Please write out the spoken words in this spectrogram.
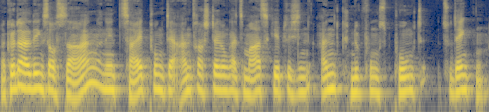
Man könnte allerdings auch sagen, an den Zeitpunkt der Antragstellung als maßgeblichen Anknüpfungspunkt zu denken.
